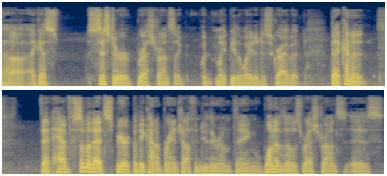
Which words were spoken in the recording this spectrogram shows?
uh, I guess, sister restaurants like might be the way to describe it that kind of that have some of that spirit, but they kind of branch off and do their own thing. One of those restaurants is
